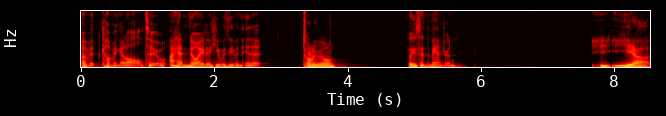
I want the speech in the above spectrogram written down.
of it coming at all. Too. I had no idea he was even in it. Tony Leung. Oh, you said the Mandarin. Yeah,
